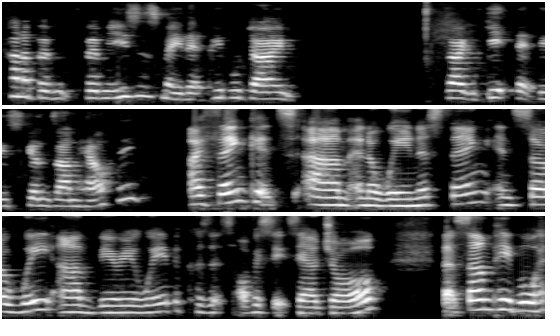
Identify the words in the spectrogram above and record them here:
kind of bemuses me that people don't don't get that their skin's unhealthy. I think it's um, an awareness thing, and so we are very aware because it's obviously it's our job. But some people,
